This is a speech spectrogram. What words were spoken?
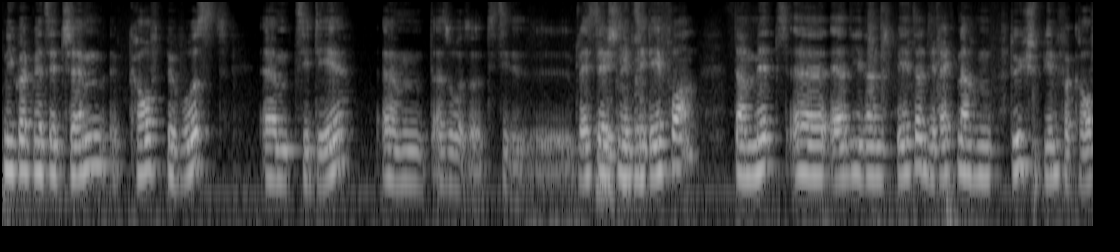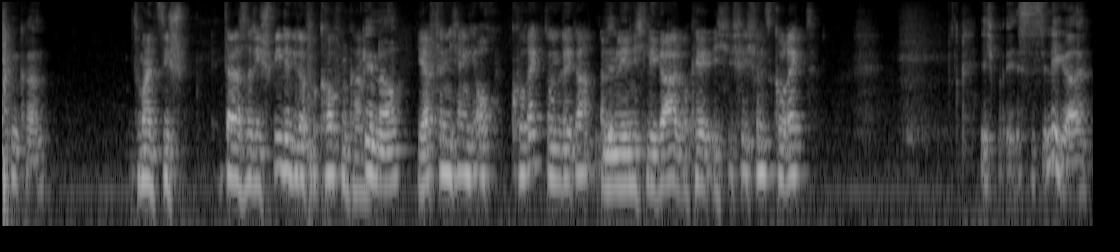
Nico hat mir erzählt, Jam kauft bewusst ähm, CD, ähm, also so PlayStation in CD-Form, damit äh, er die dann später direkt nach dem Durchspielen verkaufen kann. Du meinst, die, dass er die Spiele wieder verkaufen kann? Genau. Ja, finde ich eigentlich auch korrekt und legal. Also, nee, nicht legal, okay, ich, ich finde es korrekt. Ich, ist es illegal?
